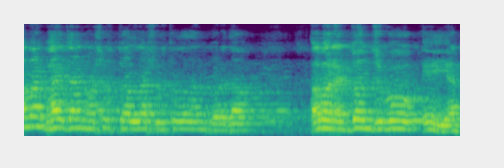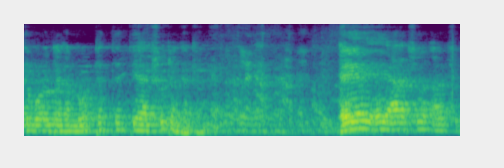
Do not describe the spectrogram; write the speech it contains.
আমার ভাই যান অসুস্থ, আল্লাহ সুস্থ দান করে দাও। আবার একজন যুবক, এই এত বড় টাকা নোট থাকতে থাকতে একশো টাকা এই এই আরেকশো আরেকশো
